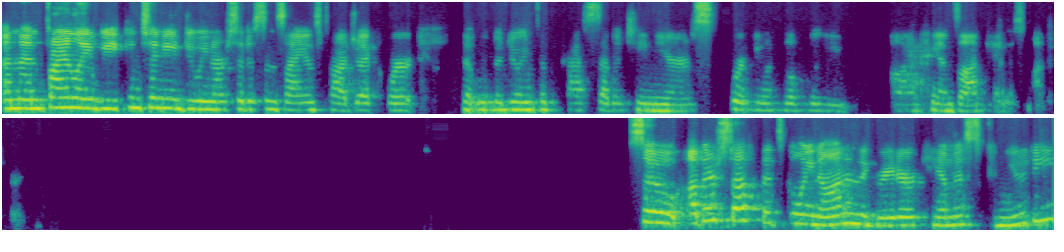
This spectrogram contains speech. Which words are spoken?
And then finally, we continue doing our citizen science project work that we've been doing for the past 17 years, working with local youth on hands-on camas monitoring. So other stuff that's going on in the greater Camas community,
